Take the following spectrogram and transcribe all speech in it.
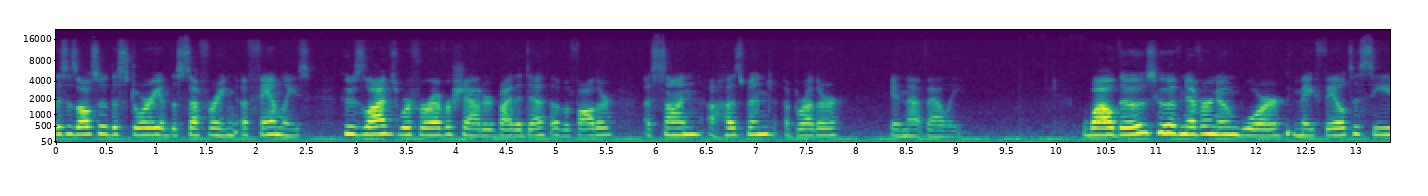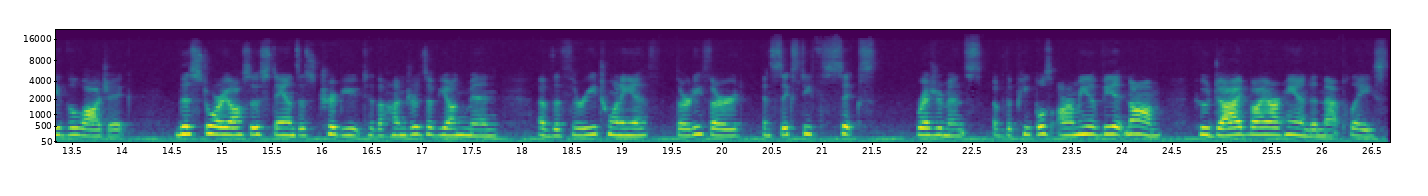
This is also the story of the suffering of families whose lives were forever shattered by the death of a father, a son, a husband, a brother in that valley. While those who have never known war may fail to see the logic, this story also stands as tribute to the hundreds of young men of the 320th, 33rd, and 66th regiments of the People's Army of Vietnam who died by our hand in that place.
